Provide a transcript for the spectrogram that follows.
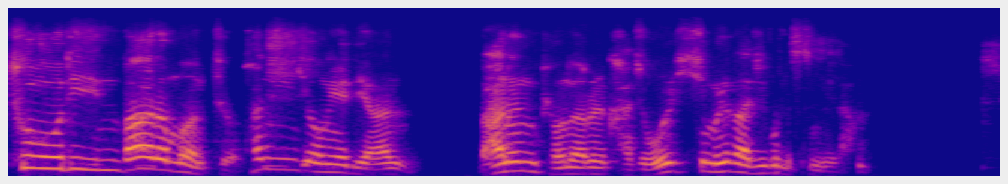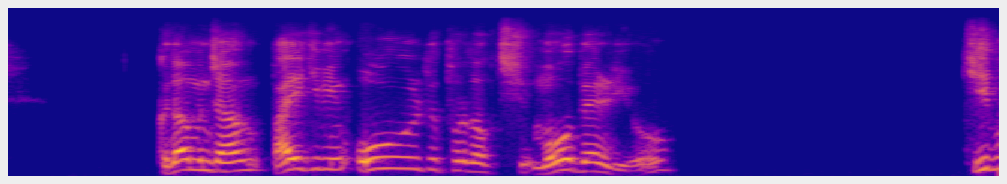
To the environment, 환경에 대한 많은 변화를 가져올 힘을 가지고 있습니다. 그 다음 문장, by giving old products more value, give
